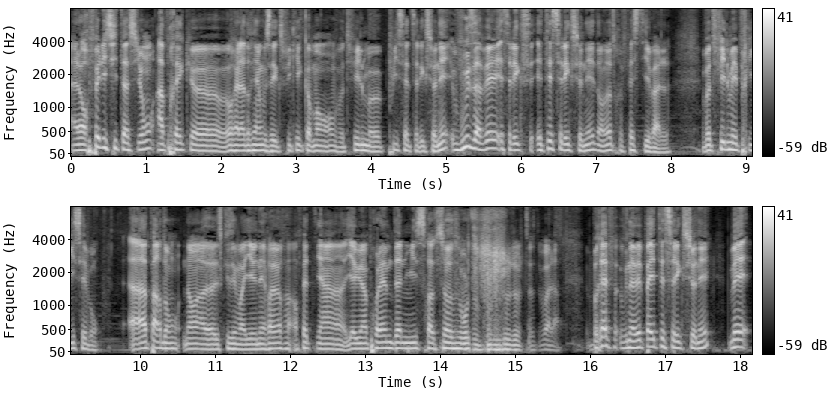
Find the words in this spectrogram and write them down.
Alors félicitations, après que Aurélien Adrien vous ait expliqué comment votre film puisse être sélectionné, vous avez sélec- été sélectionné dans notre festival. Votre film est pris, c'est bon. Ah pardon, non, euh, excusez-moi, il y a une erreur. En fait, il y, y a eu un problème d'administration. Voilà. Bref, vous n'avez pas été sélectionné, mais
